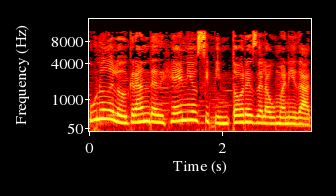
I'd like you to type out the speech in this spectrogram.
uno de los grandes genios y pintores de la humanidad.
